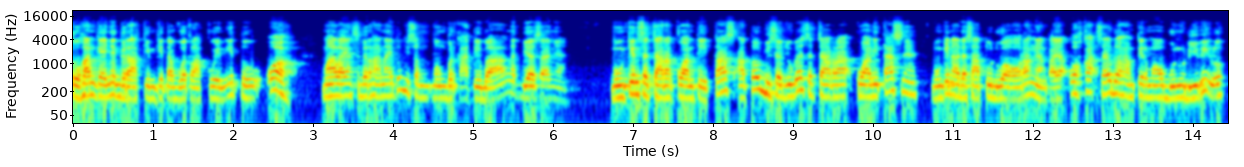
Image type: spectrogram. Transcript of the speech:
Tuhan kayaknya gerakin kita buat lakuin itu, wah malah yang sederhana itu bisa memberkati banget biasanya. Mungkin secara kuantitas atau bisa juga secara kualitasnya. Mungkin ada satu dua orang yang kayak, wah kak saya udah hampir mau bunuh diri loh.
